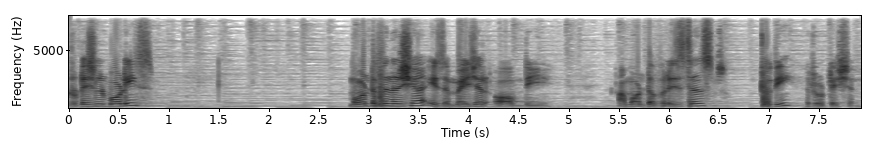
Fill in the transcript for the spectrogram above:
रोटेशनल बॉडीज moment of inertia is a measure of the amount of resistance to the rotation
